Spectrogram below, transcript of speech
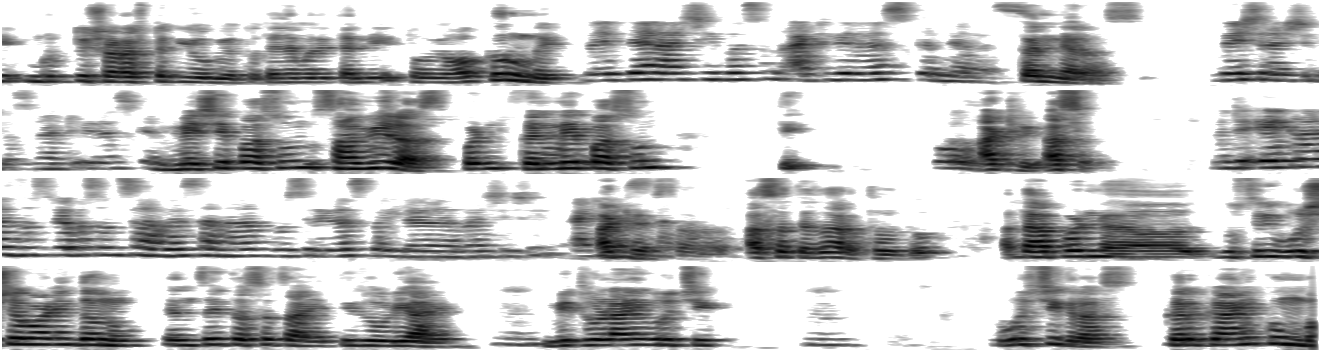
ही मृत्यू षडाष्टक योग येतो. त्याच्यामध्ये त्यांनी तो विवाह करू नये. म्हणजे त्या राशीपासून आठवी रास कन्या रास कन्या रास मेष राशीपासून आठवी रास कन्या मेषेपासून सहावी रास पण कन्येपासून हो. आठवी असं. म्हणजे एक रास दुसऱ्यापासून सहाव्या स्थानावर दुसरी रास पहिल्या राशीशी आठव्या स्थानावर. असं त्याचा अर्थ होतो. आता आपण दुसरी वृषभ आणि धनु त्यांचंही तसंच आहे. ती जोडी आहे. मिथुन आणि वृचिक. वृश्चिक रास कर्क आणि कुंभ.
